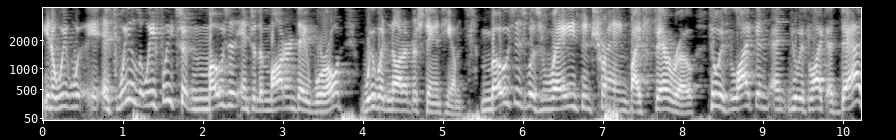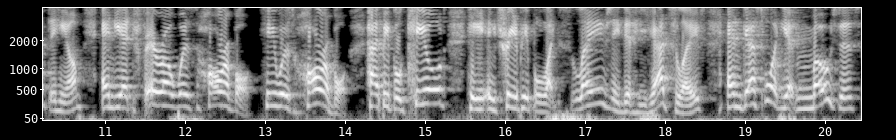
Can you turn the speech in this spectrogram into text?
you know, we, we, if we, if we took Moses into the modern day world, we would not understand him. Moses was raised and trained by Pharaoh, who is like an, and who is like a dad to him, and yet Pharaoh was horrible. He was horrible. Had people killed. He, he treated people like slaves. He did. He had slaves. And guess what? Yet Moses,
